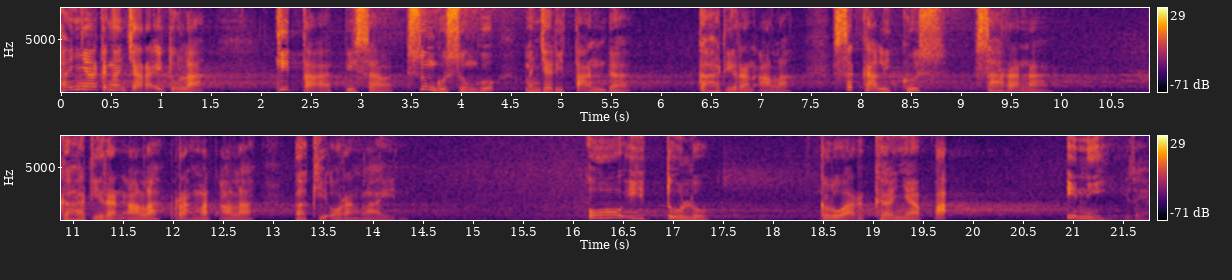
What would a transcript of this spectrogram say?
Hanya dengan cara itulah kita bisa sungguh-sungguh menjadi tanda kehadiran Allah sekaligus sarana kehadiran Allah, rahmat Allah bagi orang lain. Oh, itu loh keluarganya Pak ini gitu ya.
